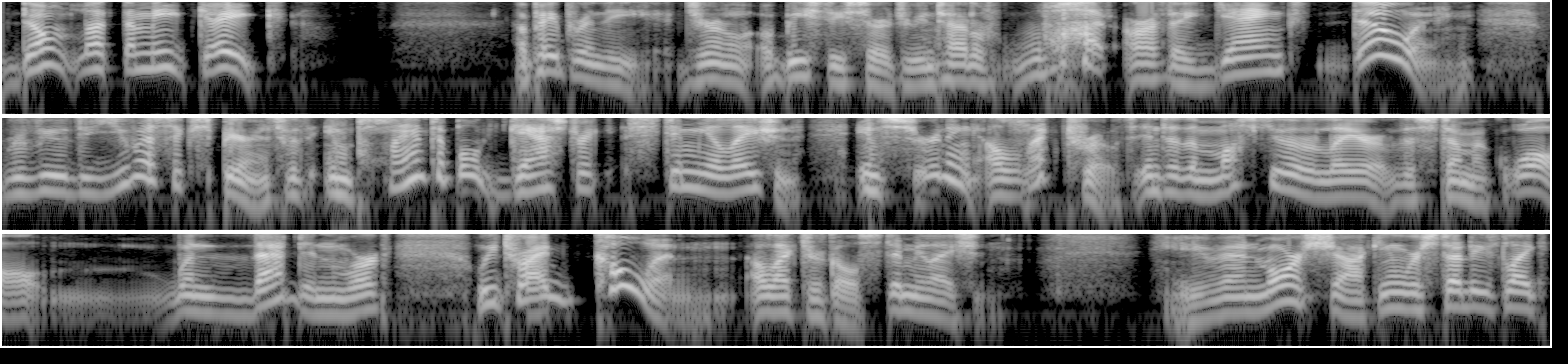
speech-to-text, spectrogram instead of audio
Don't let them eat cake. A paper in the journal Obesity Surgery entitled What Are the Yanks Doing? reviewed the U.S. experience with implantable gastric stimulation, inserting electrodes into the muscular layer of the stomach wall. When that didn't work, we tried colon electrical stimulation. Even more shocking were studies like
